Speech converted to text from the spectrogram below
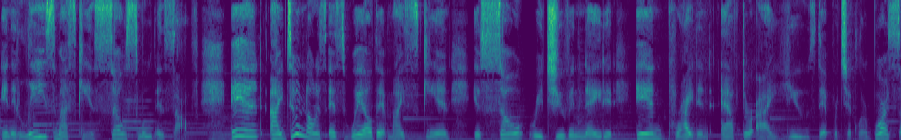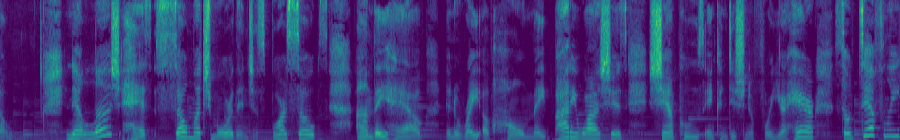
and it leaves my skin so smooth and soft. And I do notice as well that my skin is so rejuvenated and brightened after I use that particular bar soap. Now, Lush has so much more than just bar soaps. Um, they have an array of homemade body washes, shampoos, and conditioner for your hair. So definitely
